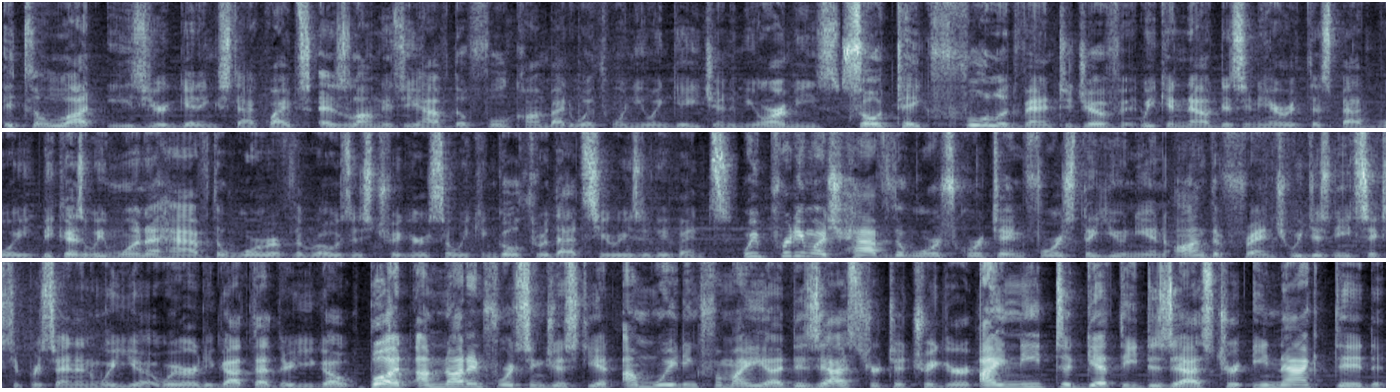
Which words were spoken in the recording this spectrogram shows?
it's a lot easier getting stack wipes as long as you have the full combat width when you engage enemy armies. So take full advantage of it. We can now disinherit this bad boy because we want to have the War of the Roses trigger so we can go through that series of events. We pretty much have the war score to enforce the Union on the French. We just need 60% and we, uh, we already got that. There you go. But I'm not enforcing just yet. I'm waiting for my uh, disaster to trigger. I need to get the disaster enacted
